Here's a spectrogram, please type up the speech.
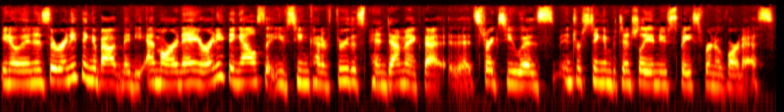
You know, and is there anything about maybe mRNA or anything else that you've seen kind of through this pandemic that, that strikes you as interesting and potentially a new space for Novartis?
